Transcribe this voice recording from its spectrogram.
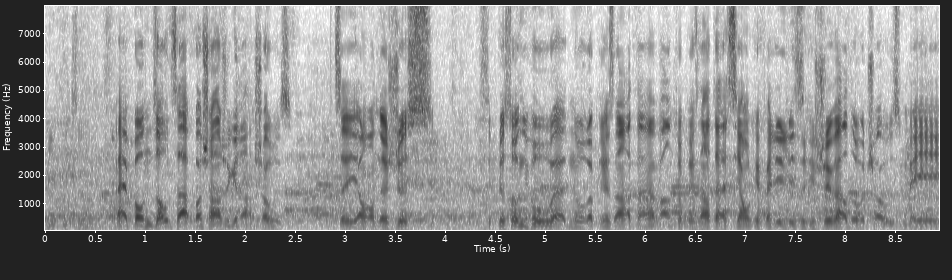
qui écoute ça? Ben, pour nous autres, ça n'a pas changé grand-chose. Tu sais, on a juste. C'est plus au niveau euh, de nos représentants, vente représentation, qu'il fallait les diriger vers d'autres choses. Mais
